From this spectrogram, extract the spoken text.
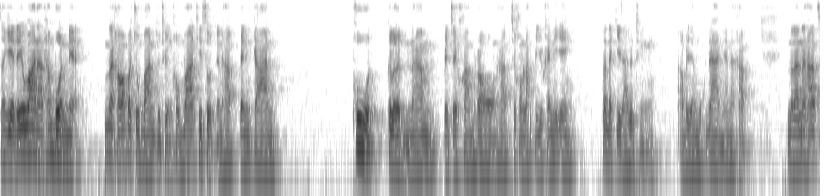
สังเกตได้ว่านะทั้งบนเนี่ยตั้งแต่คำว่าปัจจุบันจนถึงคำว่าที่สุดนะครับ เป็นการ พูดเกริ่นนำเป็นใจความรองนะครับใจความหลักมีอยู่แค่นี้เอง ตั้งแต่กีฬาจนถึงอบายมุกได้เนี่ยนะครับดังนั้นนะครับใจ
